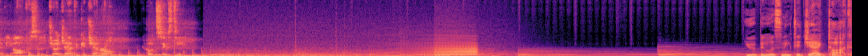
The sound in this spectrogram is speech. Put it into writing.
at the Office of the Judge Advocate General, Code 16. You have been listening to JAG Talk,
